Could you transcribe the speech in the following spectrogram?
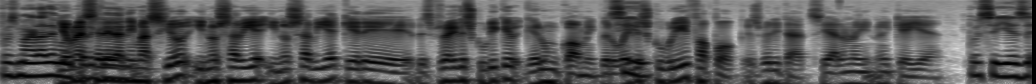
Pues m'agrada Hi ha molt una sèrie perquè- d'animació i no sabia i no sabia que era... Després vaig descobrir que, que era un còmic, però ho vaig Sí. descobrir fa poc, és veritat. Sí, ara no hi, no hi queia. pues sí, és,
